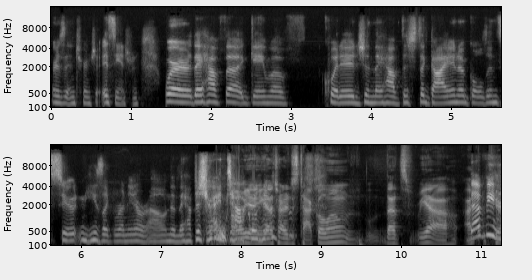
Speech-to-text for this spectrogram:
or is it internship? It's the intern where they have the game of Quidditch and they have this the guy in a golden suit and he's like running around and they have to try and tackle him. Oh tackle yeah, you gotta him. try to just tackle him. That's yeah. I'm That'd be curious.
